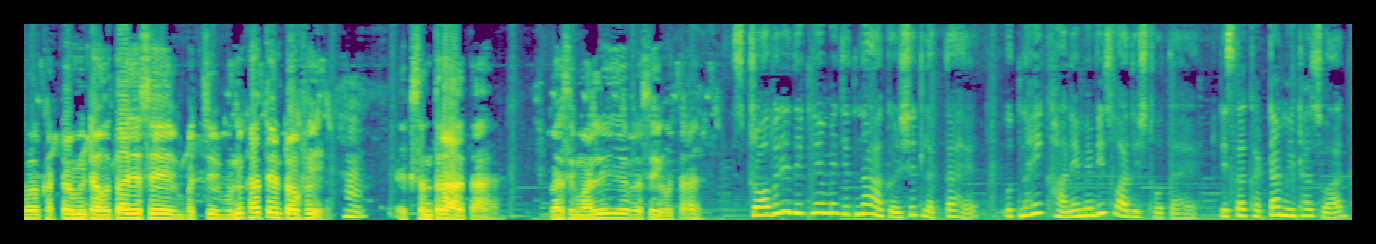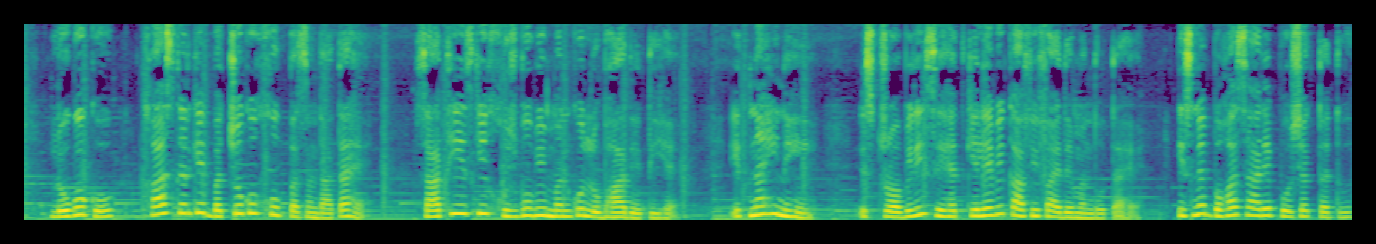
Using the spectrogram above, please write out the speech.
थोड़ा खट्टा मीठा होता है जैसे बच्चे वो नहीं खाते हैं टॉफी हम्म। एक संतरा आता है। वैसे मान लीजिए वैसे ही होता है। स्ट्रॉबेरी दिखने में जितना आकर्षित लगता है उतना ही खाने में भी स्वादिष्ट होता है। इसका खट्टा मीठा स्वाद लोगों को खास करके बच्चों को खूब पसंद आता है। साथ ही इसकी खुशबू भी मन को लुभा देती है। इतना ही नहीं, स्ट्रॉबेरी सेहत के लिए भी काफ़ी फ़ायदेमंद होता है। इसमें बहुत सारे पोषक तत्व,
